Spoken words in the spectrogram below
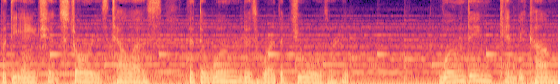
but the ancient stories tell us that the wound is where the jewels are hidden. Wounding can become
